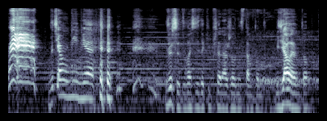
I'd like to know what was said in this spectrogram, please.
Eee! Wyciągnij mnie! Wyszedł właśnie taki przerażony stamtąd. Widziałem to.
